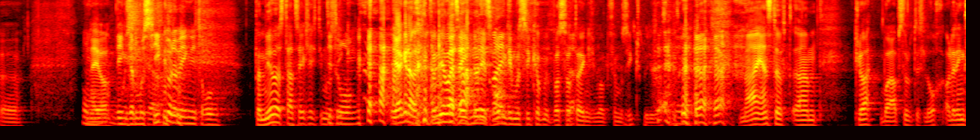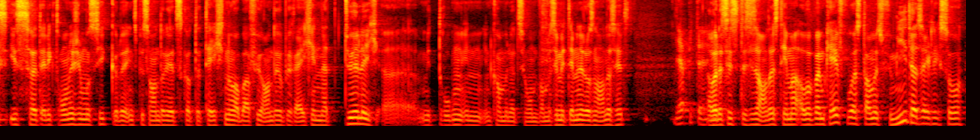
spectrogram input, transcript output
Äh, Um, Naja. Wegen der Musik oder wegen die Drogen? bei mir war es tatsächlich die Die Musik. Drogen. Ja, genau. Bei mir war es eigentlich nur die Drogen, die Musik. hat- Was hat er eigentlich überhaupt für Musik gespielt? Ich weiß nicht. Nein, ernsthaft. Ähm, klar, war ein absolutes Loch. Allerdings ist halt elektronische Musik oder insbesondere jetzt gerade der Techno, aber auch für andere Bereiche natürlich äh, mit Drogen in, in Kombination, wenn man sich mit dem nicht auseinandersetzt. Ja, bitte. Aber das ist, das ist ein anderes Thema. Aber beim Cave war es damals für mich tatsächlich so,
